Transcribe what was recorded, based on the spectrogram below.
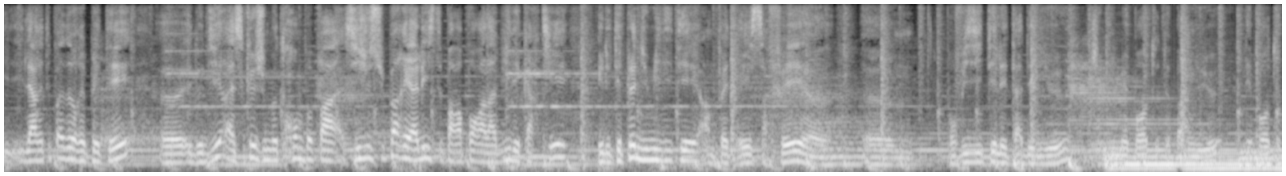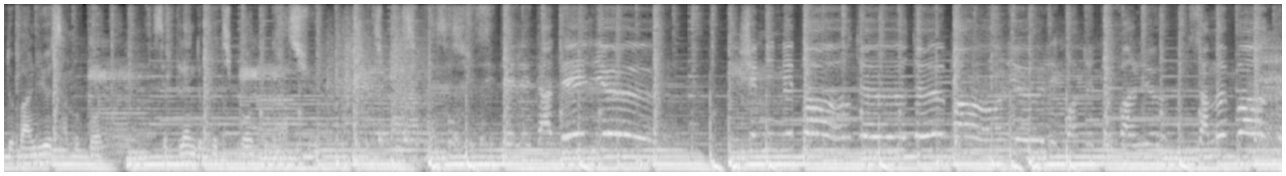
il n'arrêtait pas de répéter euh, et de dire est-ce que je me trompe pas? Si je suis pas réaliste par rapport à la vie des quartiers, il était plein d'humilité en fait. Et ça fait euh, pour visiter l'état des lieux. J'ai mis mes bottes de banlieue. Les bottes de banlieue, ça me botte. C'est plein de petits potes gracieux. Visiter l'état des lieux. J'ai mis mes bottes de banlieue. Les bottes de banlieue, ça me botte.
